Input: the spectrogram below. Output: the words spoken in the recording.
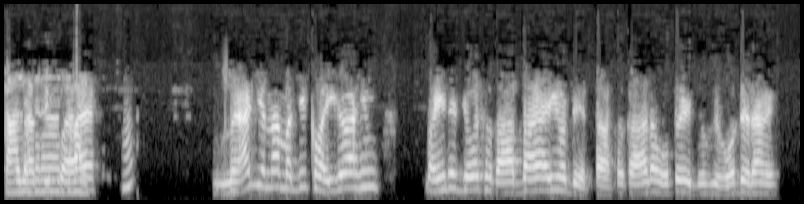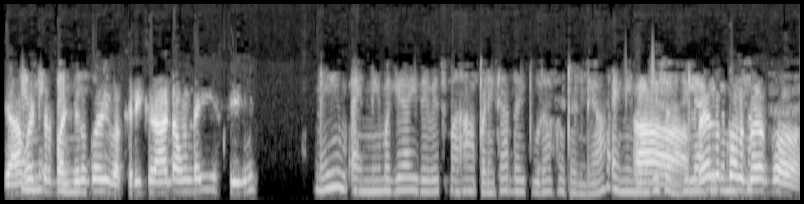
ਕੱਲ ਰਾਤੀ ਦਵਾਈ? ਮੈਂ ਜਿੰਨਾ ਮਰਜ਼ੀ ਖਵਾਈ ਜਾਓ ਅਸੀਂ ਅਸੀਂ ਤੇ ਜੋ ਸਰਕਾਰ ਦਾ ਆਇਆ ਅਸੀਂ ਉਹ ਦੇਤਾ ਸਰਕਾਰ ਉਹ ਭੇਜ ਦੂਗੀ ਹੋਰ ਦੇ ਦਾਂਗੇ ਜਾਂ ਕੋਈ ਸਰਪੰਚ ਨੂੰ ਕੋਈ ਵੱਖਰੀ ਗ੍ਰਾਂਟ ਆਉਣ ਹੈ ਠੀਕ ਨਹੀਂ ਨਹੀਂ ਇੰਨੀ ਮਹਿੰਗਾਈ ਦੇ ਵਿੱਚ ਮੈਂ ਆਪਣੇ ਘਰ ਦਾ ਹੀ ਪੂਰਾ ਫਟਣ ਡਿਆ ਇੰਨੀ ਮਹਿੰਗੀ ਸਬਜ਼ੀ ਲੈ ਕੇ ਤੇ ਬਿਲਕੁਲ ਬਿਲਕੁਲ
